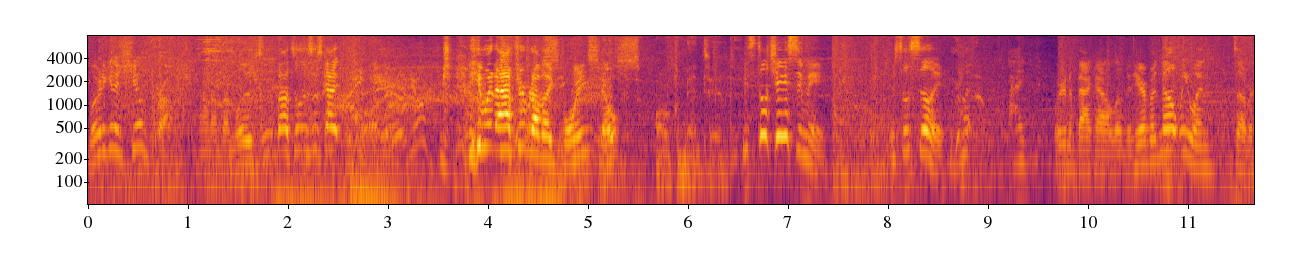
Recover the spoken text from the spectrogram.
Where did he get a shield from? I don't know, but I'm losing, about to lose this guy. he went after him, but I'm like, boing. Nope. Augmented. He's still chasing me. You're so silly. What? I, We're gonna back out a little bit here, but no, we win. It's over.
